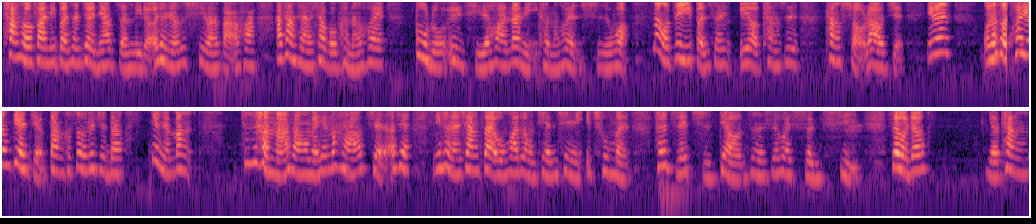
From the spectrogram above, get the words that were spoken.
烫头发你本身就已经要整理了，而且你又是细软发的话，它烫起来的效果可能会不如预期的话，那你可能会很失望。那我自己本身也有烫，是烫手绕卷，因为我那时候会用电卷棒，可是我就觉得电卷棒就是很麻烦，我每天都还要卷，而且你可能像在文化这种天气，你一出门它就直接直掉了，真的是会生气，所以我就有烫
